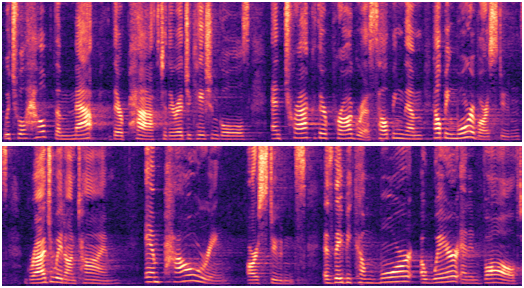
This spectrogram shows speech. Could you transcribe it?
which will help them map their path to their education goals and track their progress, helping them, helping more of our students graduate on time, empowering our students as they become more aware and involved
